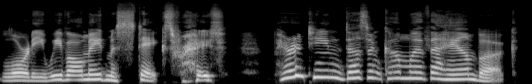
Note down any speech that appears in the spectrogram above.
Lordy, we've all made mistakes, right? Parenting doesn't come with a handbook.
